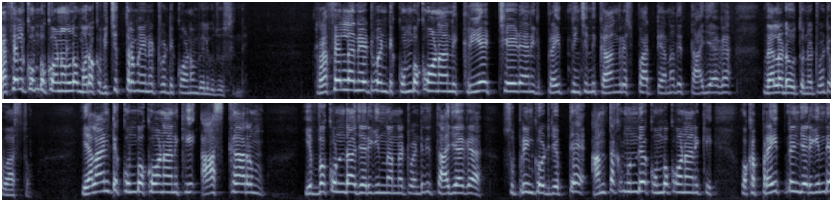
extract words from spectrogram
రఫేల్ కుంభకోణంలో మరొక విచిత్రమైనటువంటి కోణం వెలుగు చూసింది. రఫేల్ అనేటువంటి కుంభకోణాన్ని క్రియేట్ చేయడానికి ప్రయత్నించింది కాంగ్రెస్ పార్టీ అన్నది తాజాగా వెల్లడవుతున్నటువంటి వాస్తవం. ఎలాంటి కుంభకోణానికి ఆస్కారం ఇవ్వకుండా జరిగిందన్నటువంటిది తాజాగా సుప్రీంకోర్టు చెప్తే అంతకుముందే కుంభకోణానికి ఒక ప్రయత్నం జరిగింది.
